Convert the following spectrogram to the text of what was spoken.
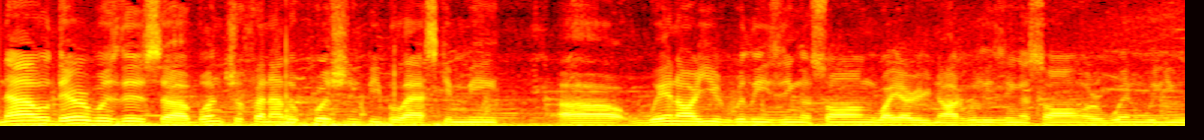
Now there was this uh, bunch of another question people asking me uh, when are you releasing a song? Why are you not releasing a song? Or when will you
